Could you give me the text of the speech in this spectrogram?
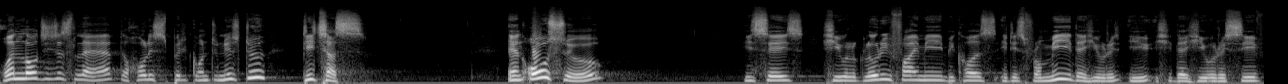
When Lord Jesus left, the Holy Spirit continues to teach us. And also, he says, He will glorify me because it is from me that he, he, that he will receive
